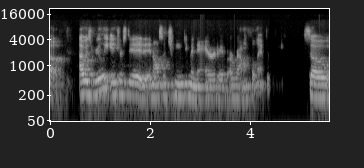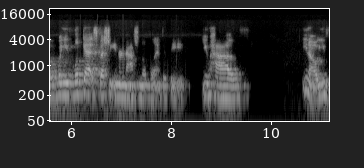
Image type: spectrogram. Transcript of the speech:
oh, I was really interested in also changing the narrative around philanthropy. So when you look at especially international philanthropy, you have you know, you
